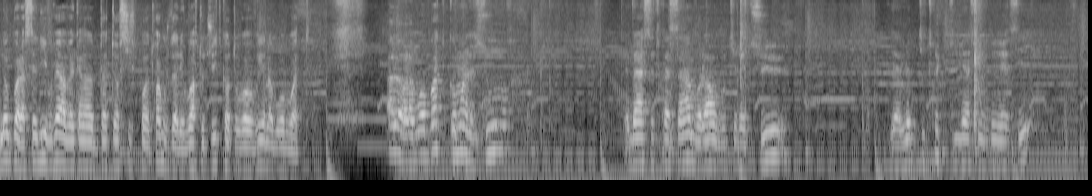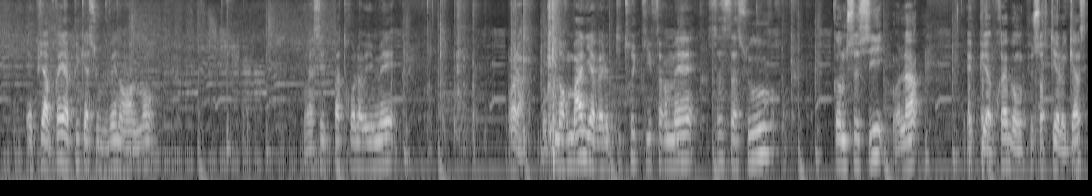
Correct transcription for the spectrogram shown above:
donc voilà, c'est livré avec un adaptateur 6.3 que vous allez voir tout de suite quand on va ouvrir la boîte. Alors la boîte, comment elle s'ouvre? Et eh bien c'est très simple, voilà, on vous tire dessus. Il y a le petit truc qui vient s'ouvrir ici. Et puis après, il n'y a plus qu'à soulever normalement. On va essayer de pas trop l'abîmer. Voilà, donc normal, il y avait le petit truc qui fermait. Ça, ça s'ouvre. Comme ceci, voilà. Et puis après, ben, on peut sortir le casque.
